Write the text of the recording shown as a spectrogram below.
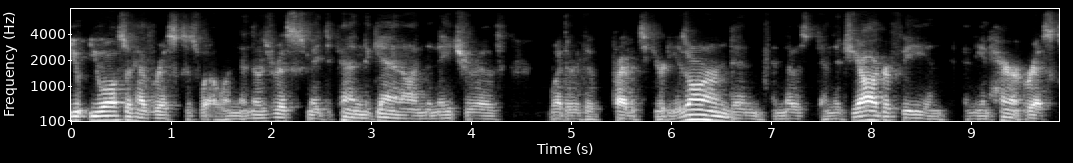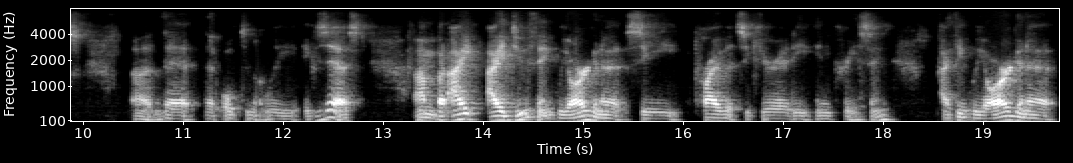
you, you also have risks as well. And then those risks may depend again on the nature of whether the private security is armed and, and those and the geography and, and the inherent risks uh, that that ultimately exist. Um, but I, I do think we are going to see private security increasing. I think we are going to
